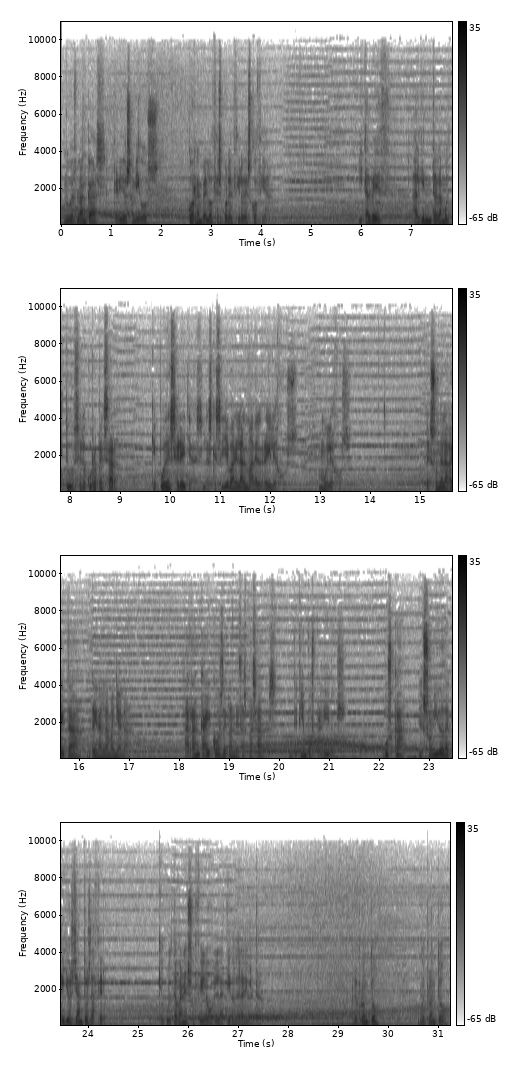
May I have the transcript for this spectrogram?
Nubes blancas, queridos amigos, corren veloces por el cielo de Escocia. Y tal vez a alguien entre la multitud se le ocurra pensar que pueden ser ellas las que se llevan el alma del rey lejos, muy lejos. El son de la gaita reina en la mañana, arranca ecos de grandezas pasadas, de tiempos perdidos. Busca el sonido de aquellos llantos de acero que ocultaban en su filo el latido de la libertad. Pero pronto, muy pronto,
